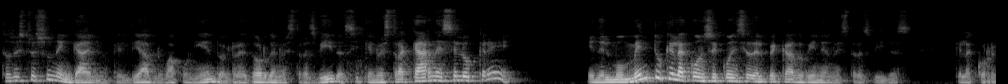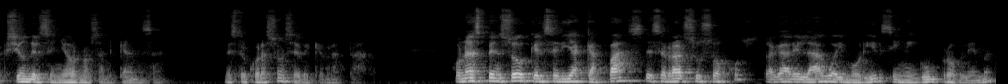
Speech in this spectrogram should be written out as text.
Todo esto es un engaño que el diablo va poniendo alrededor de nuestras vidas y que nuestra carne se lo cree. en el momento que la consecuencia del pecado viene a nuestras vidas, que la corrección del Señor nos alcanza, nuestro corazón se ve quebrantado. Jonás pensó que él sería capaz de cerrar sus ojos, tragar el agua y morir sin ningún problema,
